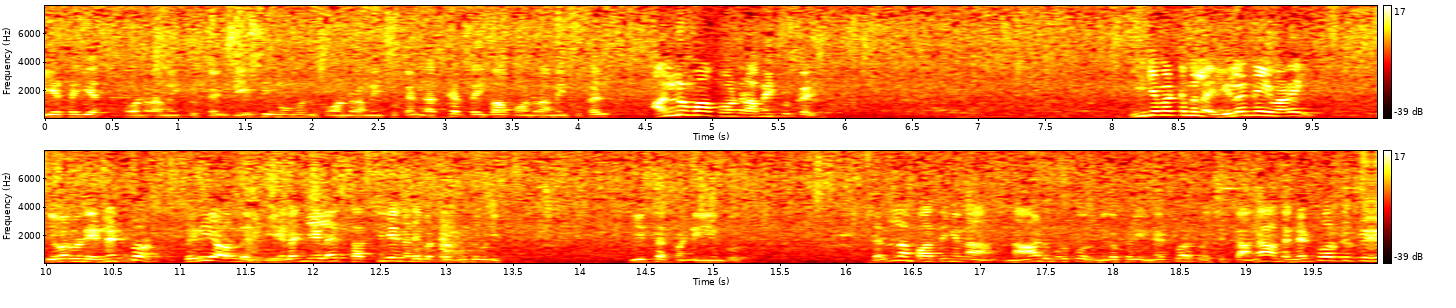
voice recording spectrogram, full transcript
ஐஎஸ்ஐஎஸ் போன்ற அமைப்புகள் ஜெய்சி முகமது போன்ற அமைப்புகள் லஷ்கர் தைபா போன்ற அமைப்புகள் அல்லுமா போன்ற அமைப்புகள். இங்க மட்டுமல்ல இலங்கை வரை இவர்களுடைய நெட்வொர்க் பெரிய அளவில் இருக்கு. இலங்கையில சர்ச்சிலே நடைபெற்ற குண்டுவெடிப்பு ஈஸ்டர் பண்டிகையின் போது. இதெல்லாம் பார்த்தீங்கன்னா நாடு முழுக்க ஒரு மிகப்பெரிய நெட்வொர்க் வச்சிருக்காங்க. அந்த நெட்வொர்க்குக்கு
